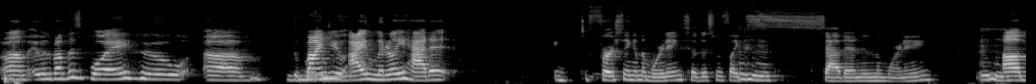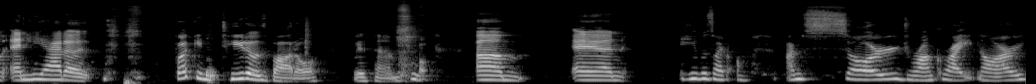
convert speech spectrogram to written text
Um, it was about this boy who, um, The mind you, me. I literally had it first thing in the morning. So this was like Mhm. seven in the morning. Mhm. Um, and he had a fucking Tito's bottle with him. Um, and he was like, "Oh my god, I'm so drunk right now,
